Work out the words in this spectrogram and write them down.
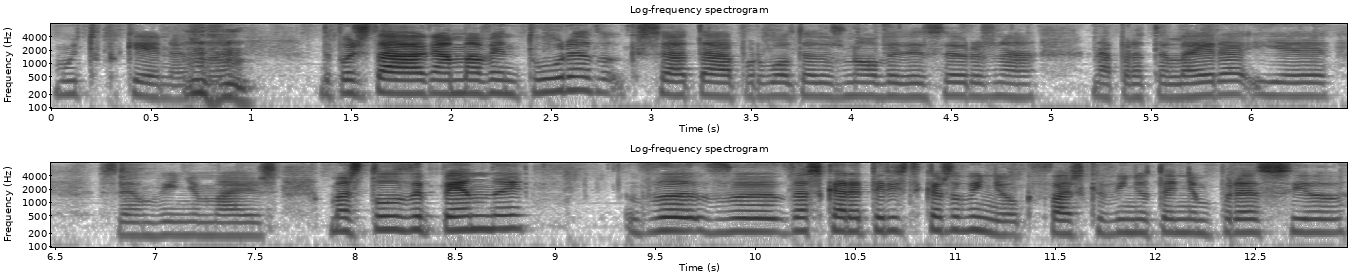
muito pequenas. Uhum. Não é? Depois está a gama Aventura, que já está por volta dos 9, 10 euros na, na prateleira e é, é um vinho mais... Mas tudo depende de, de, das características do vinho, o que faz que o vinho tenha um preço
